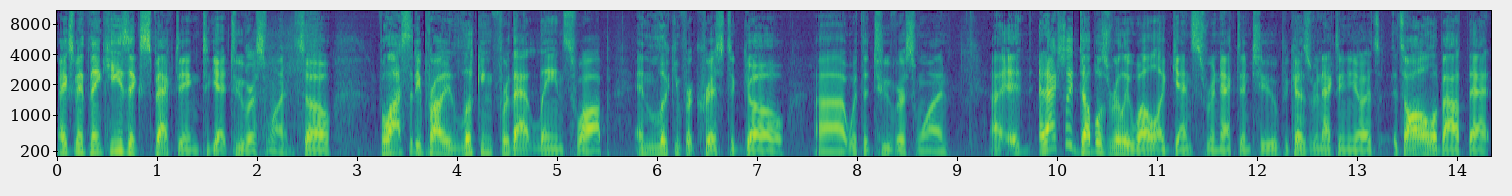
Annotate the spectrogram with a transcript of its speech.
makes me think he's expecting to get 2 versus 1. So Velocity probably looking for that lane swap and looking for Chris to go uh, with the 2 versus 1. Uh, it, it, actually doubles really well against Renekton too, because Renekton, you know, it's it's all about that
